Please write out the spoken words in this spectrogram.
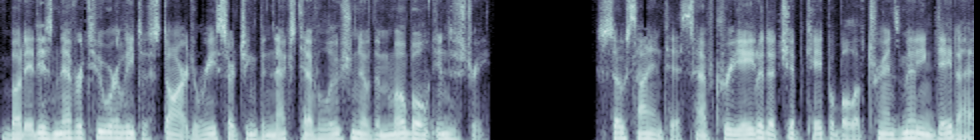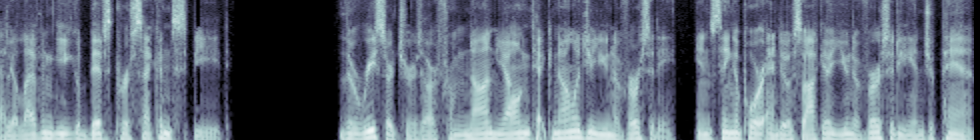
But it is never too early to start researching the next evolution of the mobile industry. So scientists have created a chip capable of transmitting data at 11 gigabits per second speed. The researchers are from Nanyang Technology University, in Singapore and Osaka University in Japan.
